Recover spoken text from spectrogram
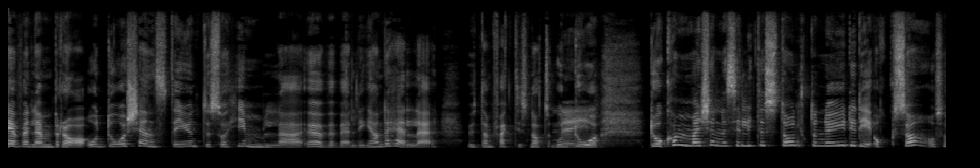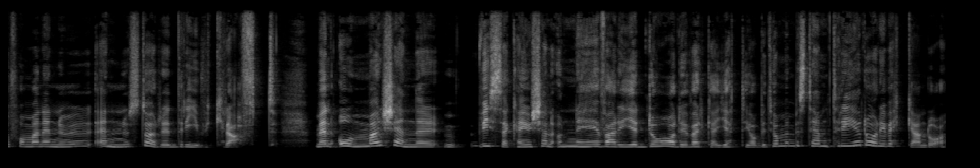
är väl en bra och då känns det ju inte så himla överväldigande heller. Utan faktiskt något. Nej. Och då, då kommer man känna sig lite stolt och nöjd i det också. Och så får man ännu, ännu större drivkraft. Men om man känner, vissa kan ju känna, åh nej varje dag det verkar jättejobbigt. Ja men bestäm tre dagar i veckan då.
